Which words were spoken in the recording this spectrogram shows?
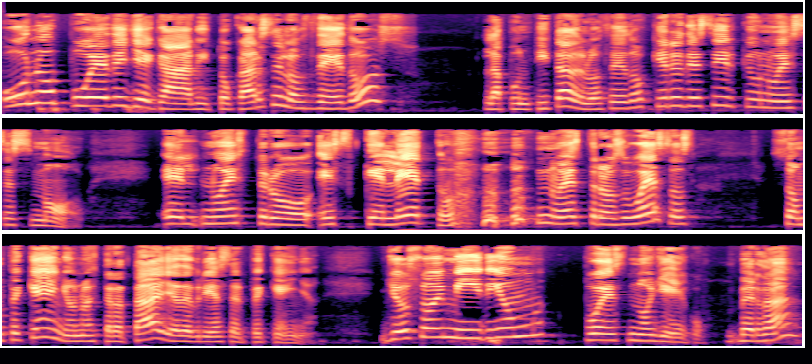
uno puede llegar y tocarse los dedos, la puntita de los dedos, quiere decir que uno es small el, nuestro esqueleto, nuestros huesos son pequeños, nuestra talla debería ser pequeña. Yo soy medium, pues no llego, ¿verdad?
